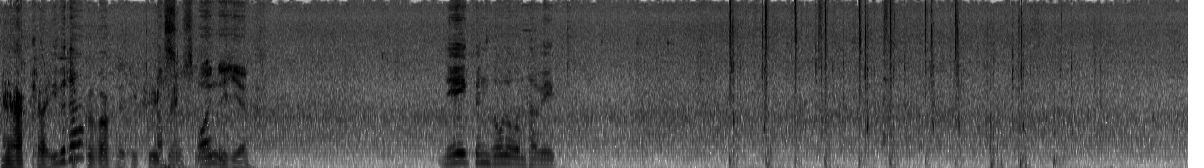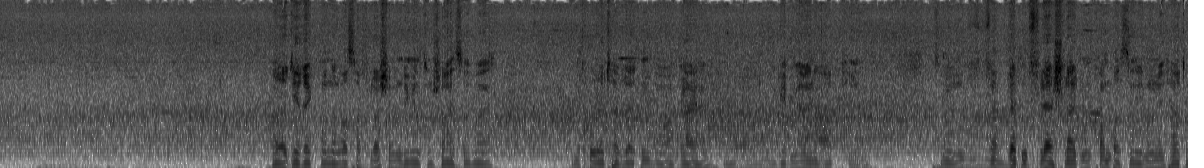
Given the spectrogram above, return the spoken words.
Ja klar, Wie ich bitte? bin bewaffnet, die fühle ich Hast du. Freunde hier? Nee, ich bin solo unterwegs. Direkt mal eine Wasserflasche und den ganzen Scheiß dabei. Und Kohletabletten, oh geil. Oh, gib mir eine ab hier. So ein We- Wettenflashlight und Kompass, den ich noch nicht hatte.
